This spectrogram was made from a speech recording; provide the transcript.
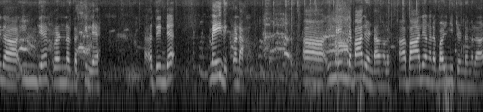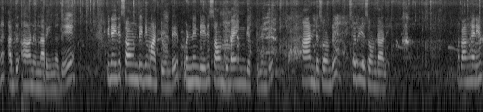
ഇതാ ഇന്ത്യൻ റണ്ണർ ഡക്കില്ലേ അതിന്റെ മെയിൽ കണ്ട. ആ ഈ മെയിലിന്റെ ബാൽ കണ്ട നിങ്ങൾ ആ ബാൽ അങ്ങനെ വഴിഞ്ഞിട്ടുണ്ടെങ്കിലാണ് അത് ആണെന്നറിയുന്നത്. പിന്നെ അതിന്റെ സൗണ്ടിന് മാറ്റമുണ്ട്. പെണ്ണിന്റെ സൗണ്ട് ഭയങ്കരത്തിലുണ്ട്. ആണിന്റെ സൗണ്ട് ചെറിയ സൗണ്ടാണ് അപ്പം അങ്ങനെയും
